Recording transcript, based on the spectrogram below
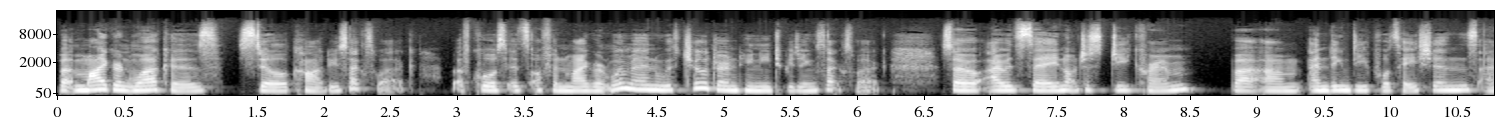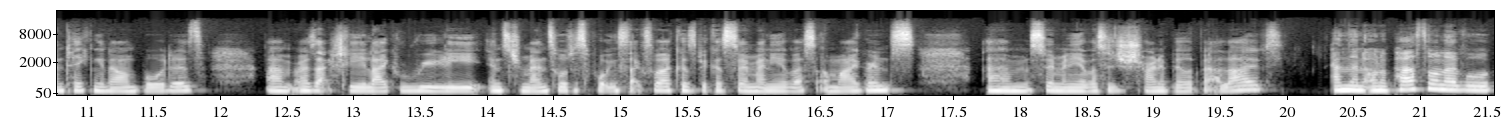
but migrant workers still can't do sex work. Of course, it's often migrant women with children who need to be doing sex work. So I would say not just decrim, but um, ending deportations and taking down borders um, is actually like really instrumental to supporting sex workers because so many of us are migrants. Um, so many of us are just trying to build better lives. And then on a personal level,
